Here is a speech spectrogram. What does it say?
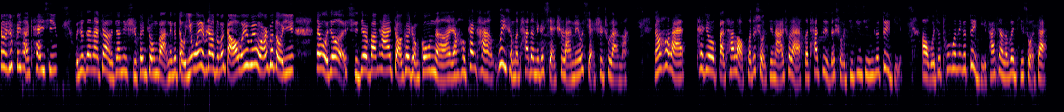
然后我就非常开心，我就在那站了将近十分钟吧。那个抖音我也不知道怎么搞，我又没有玩过抖音，但我就使劲帮他找各种功能，然后看看为什么他的那个显示栏没有显示出来嘛。然后后来他就把他老婆的手机拿出来和他自己的手机进行一个对比，啊，我就通过那个对比发现了问题所在。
